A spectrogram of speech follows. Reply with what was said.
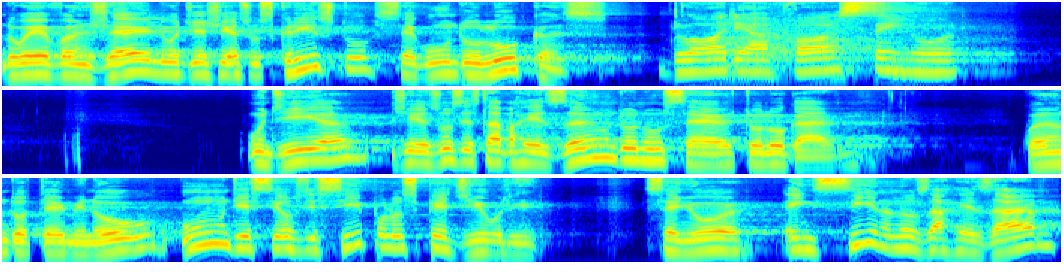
do Evangelho de Jesus Cristo, segundo Lucas. Glória a vós, Senhor. Um dia, Jesus estava rezando num certo lugar. Quando terminou, um de seus discípulos pediu-lhe: Senhor, ensina-nos a rezar,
